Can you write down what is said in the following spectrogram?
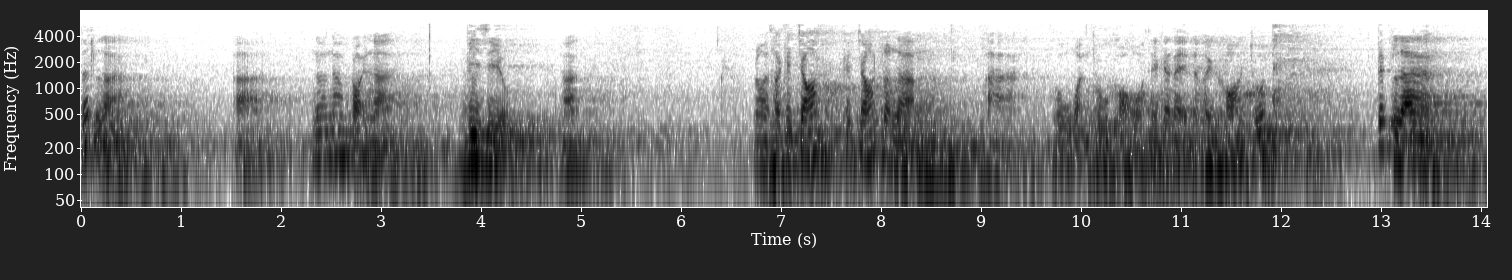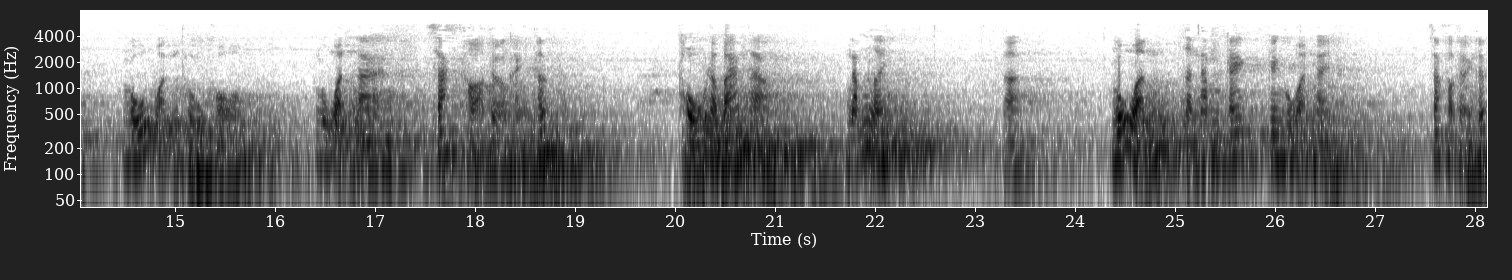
Rất là à, nó nó gọi là vi diệu. À. rồi thôi cái chót cái chót đó là à, ngũ quẩn thủ khổ thì cái này nó hơi khó chút. Tức là ngũ quẩn thủ khổ. Ngũ quẩn là sắc thọ tưởng hành thức. Thủ là bám vào nắm lấy. À, ngũ quẩn là năm cái cái ngũ quẩn này sắc thọ tưởng hành thức.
